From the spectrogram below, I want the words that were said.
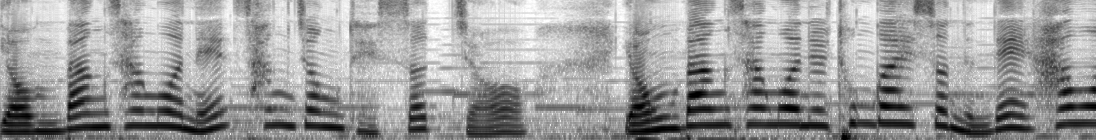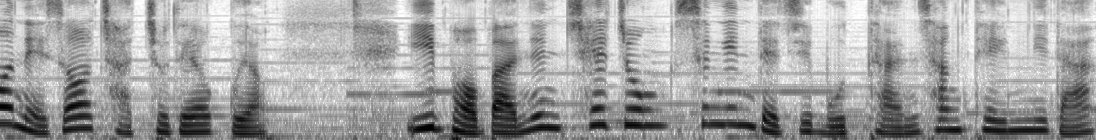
연방 상원에 상정됐었죠. 연방 상원을 통과했었는데 하원에서 좌초되었고요. 이 법안은 최종 승인되지 못한 상태입니다.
